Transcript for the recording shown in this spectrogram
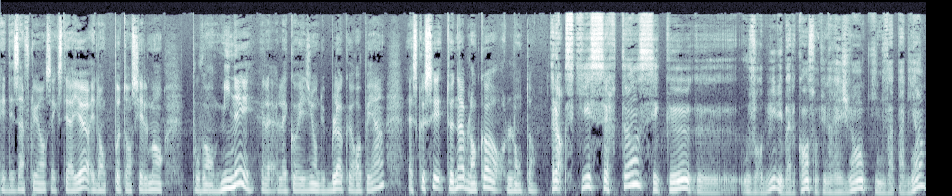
et des influences extérieures, et donc potentiellement pouvant miner la cohésion du bloc européen. Est-ce que c'est tenable encore longtemps? Alors, ce qui est certain, c'est que euh, aujourd'hui, les Balkans sont une région qui ne va pas bien.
